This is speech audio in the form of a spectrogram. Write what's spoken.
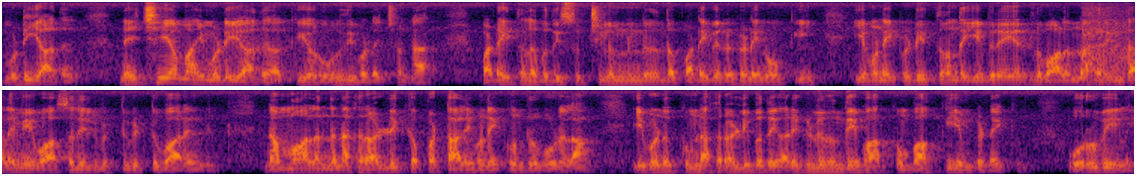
முடியாது. நிச்சயமாய் முடியாது அக்கியோர் உறுதிபடச் சொன்னார். படை தளபதி சுற்றிலும் நின்றிருந்த படை வீரர்களை நோக்கி இவனை பிடித்து அந்த எபிரேயர்கள் வாழும் நகரின் தலைமை வாசலில் விட்டு விட்டு வாருங்கள். நம்மால் அந்த நகர் அழிக்கப்பட்டால் இவனை கொன்று போடலாம். இவனுக்கும் நகர் அழிவதை அருகிலிருந்தே பார்க்கும் பாக்கியம் கிடைக்கும். ஒருவேளை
